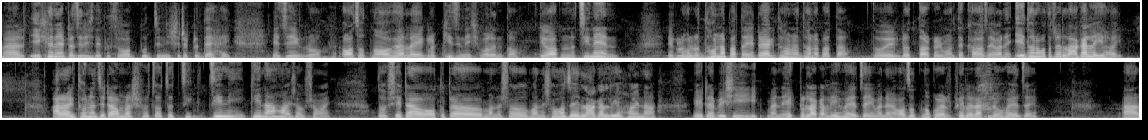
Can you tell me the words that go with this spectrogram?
আর এখানে একটা জিনিস দেখতেছি, অদ্ভুত জিনিস, সেটা একটু দেখাই। এই যে এগুলো, অযত্ন অবহেলা, এগুলো কি জিনিস বলেন তো? কেউ আপনারা চিনেন? এগুলো হলো ধনা পাতা, এটা এক ধরনের ধনা পাতা। তো এগুলো তরকারির মধ্যে খাওয়া যায়। মানে এই ধনা পাতাটা লাগালেই হয়। আর এক ধরনের যেটা আমরা সচরাচর চিনি কিনা হয় সব সময় তো সেটা অতটা মানে মানে সহজেই লাগালেই হয় না। এটা বেশি মানে একটু লাগালেই হয়ে যায়। মানে অযত্ন করে ফেলে রাখলেও হয়ে যায়। আর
